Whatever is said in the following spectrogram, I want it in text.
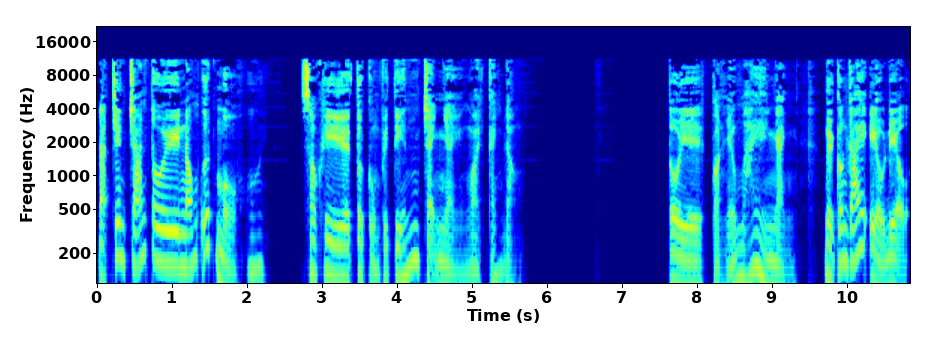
đặt trên trán tôi nóng ướt mồ hôi sau khi tôi cùng với Tiến chạy nhảy ngoài cánh đồng. Tôi còn nhớ mãi hình ảnh người con gái yểu điệu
